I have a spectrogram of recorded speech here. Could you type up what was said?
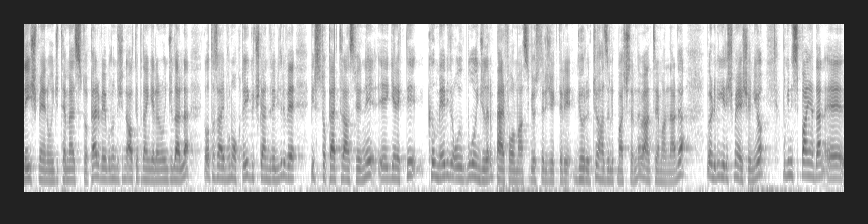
değişmeyen oyuncu temel stoper ve bunun dışında altyapıdan gelen oyuncularla Galatasaray bu noktayı güçlendirebilir ve bir stoper transferini e, gerekli kılmayabilir. Bu oyuncuların performansı gösterecekleri görüntü hazırlık maçlarında ve antrenmanlarda böyle bir gelişme yaşanıyor. Bugün İspanya'dan e,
